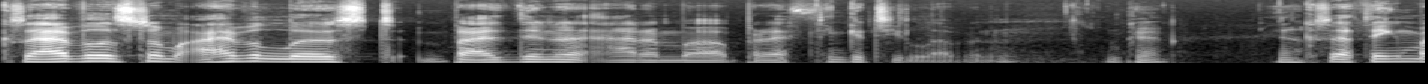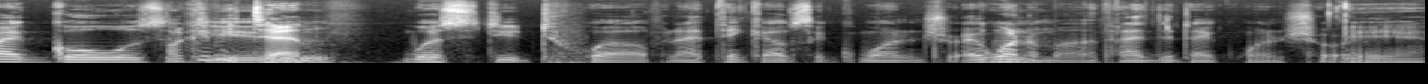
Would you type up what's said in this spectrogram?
Cause I have a list. Of, I have a list, but I didn't add them up. But I think it's eleven. Okay. Yeah. Because I think my goal was to I'll do 10. was to do twelve, and I think I was like one short. I won a Mm. month. And I did like one short. Yeah, yeah.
